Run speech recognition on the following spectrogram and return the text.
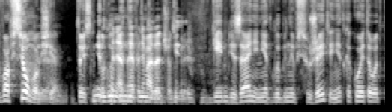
Во всем да, вообще. Да. То есть нет ну, глубины понятно, я понимаю, да, что ты в геймдизайне, нет глубины в сюжете, нет какой-то вот...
